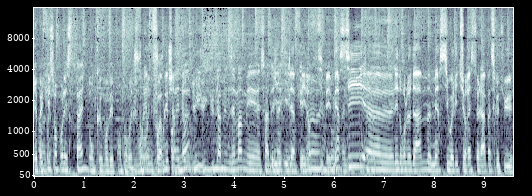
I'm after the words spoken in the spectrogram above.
Il n'y a pas de question pour l'Espagne, donc euh, mauvais point pour Walid. Je Pour voulais, une fois, je voulais parler de- du, du, du cas Benzema mais ça a déjà Il, été il a fait l'anticiper. Ouais, Merci euh, les drôles d'âme. Merci Walid, tu restes là parce que tu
